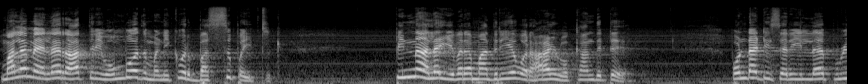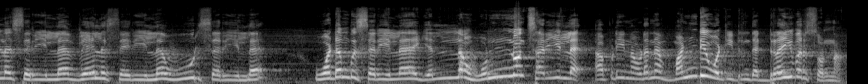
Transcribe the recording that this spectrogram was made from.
மலை மேலே ராத்திரி ஒம்பது மணிக்கு ஒரு பஸ்ஸு போயிட்டுருக்கு பின்னால் இவரை மாதிரியே ஒரு ஆள் உக்காந்துட்டு பொண்டாட்டி சரியில்லை புள்ள சரியில்லை வேலை சரியில்லை ஊர் சரியில்லை உடம்பு சரியில்லை எல்லாம் ஒன்றும் சரியில்லை அப்படின்ன உடனே வண்டி ஓட்டிகிட்டு இருந்த டிரைவர் சொன்னான்.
